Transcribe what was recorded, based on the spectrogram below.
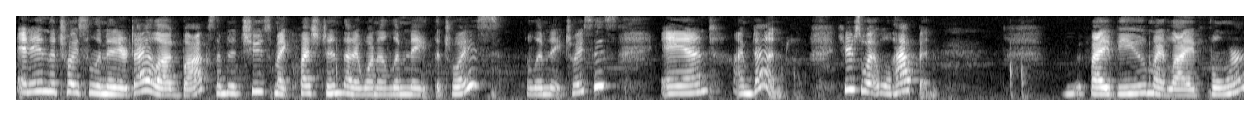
and in the Choice Eliminator dialog box, I'm going to choose my question that I want to eliminate the choice, eliminate choices, and I'm done. Here's what will happen. If I view my live form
